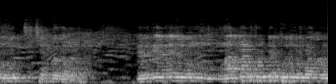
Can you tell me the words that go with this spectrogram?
ఊహించి చెప్పగలరు. ఎందుకంటే మేము మాట్లాడుతుంటే కొంచెం మాకు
